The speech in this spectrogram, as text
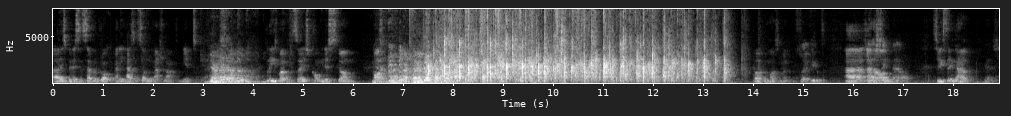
Uh, he's been here since 7 o'clock and he hasn't sung the national anthem yet. So, please welcome to the stage Communist Scum, Martin. welcome, Martin. Welcome Thank you. Uh, and Shall I our- sing now? so you sing now? Yes.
